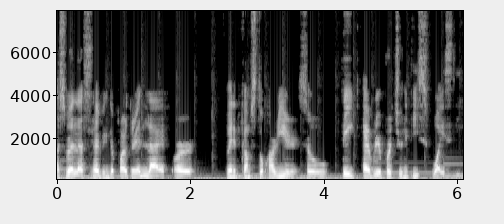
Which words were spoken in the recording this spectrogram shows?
as well as having the partner in life or when it comes to career. So, take every opportunities wisely.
